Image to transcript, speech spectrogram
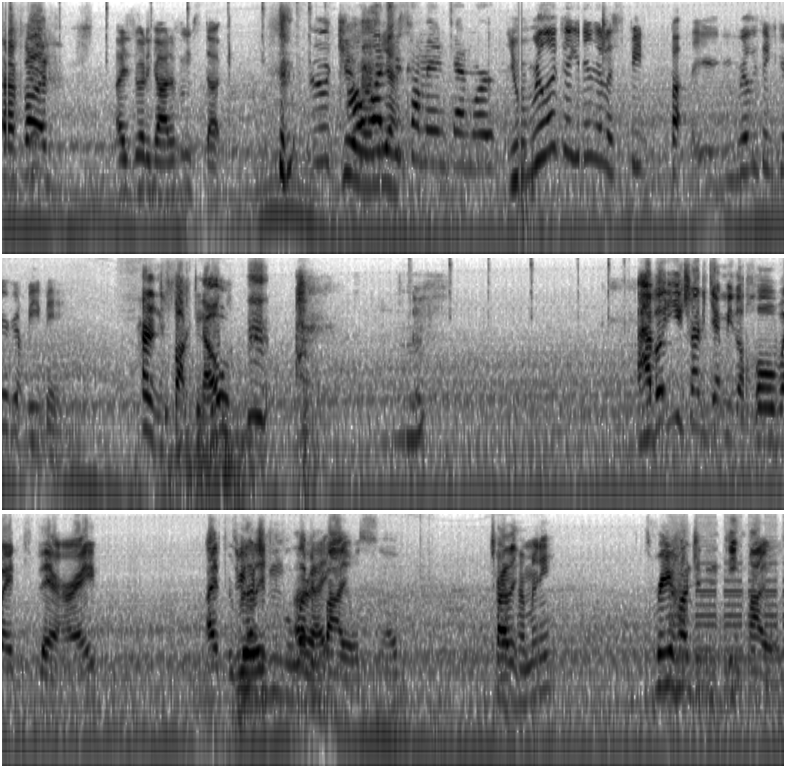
Have fun. I swear to God, if I'm stuck. Okay, I'll let yes. you come in, Kenworth. You really think you're gonna speed? You really think you're gonna beat me? Fuck no. How about you try to get me the whole way there, right? I have Really? 311 miles, so. Try How many? 308 miles.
